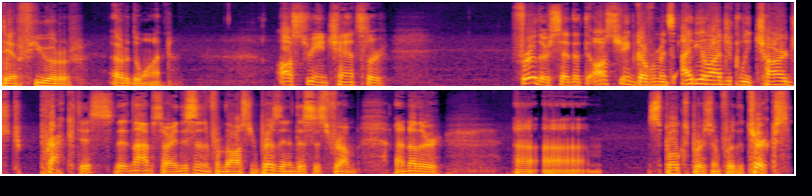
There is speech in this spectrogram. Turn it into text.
Der Führer Erdogan. Austrian Chancellor further said that the Austrian government's ideologically charged practice. That, no, I'm sorry, this isn't from the Austrian president. This is from another uh, um, spokesperson for the Turks.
